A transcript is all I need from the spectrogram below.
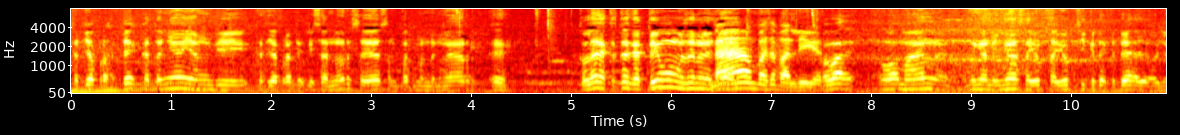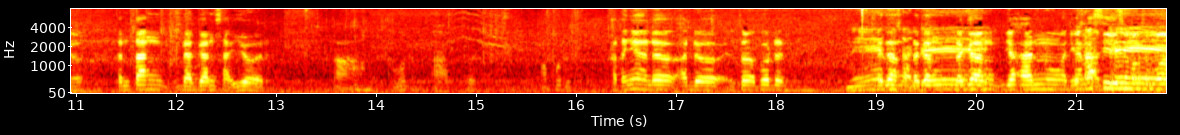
kerja praktek, katanya yang di kerja praktek di Sanur saya sempat mendengar eh kelek kakak gati mau bahasa Indonesia. nah bahasa Bali kan Awak awak main ninga-ninga sayup-sayup si kedek-kedek tentang dagang sayur. Ah, apa? Tuh? Katanya ada ada itu apa dan Nih, dagang dagang ada. dagang ya anu nasi semua semua.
